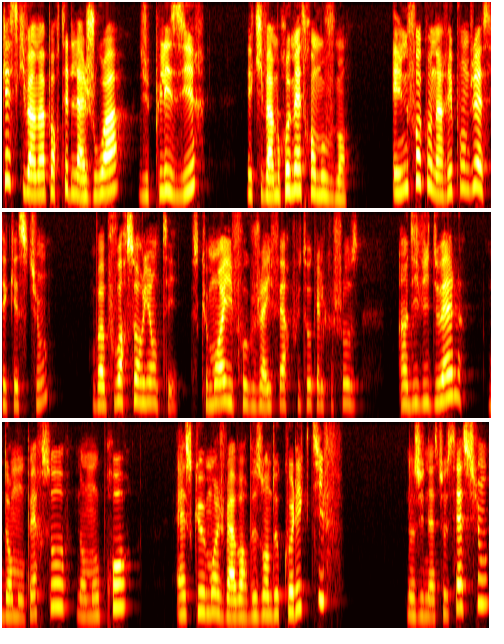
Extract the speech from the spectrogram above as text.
Qu'est-ce qui va m'apporter de la joie, du plaisir et qui va me remettre en mouvement? Et une fois qu'on a répondu à ces questions, on va pouvoir s'orienter. Est-ce que moi, il faut que j'aille faire plutôt quelque chose individuel, dans mon perso, dans mon pro Est-ce que moi, je vais avoir besoin de collectif Dans une association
